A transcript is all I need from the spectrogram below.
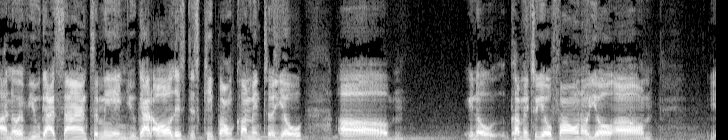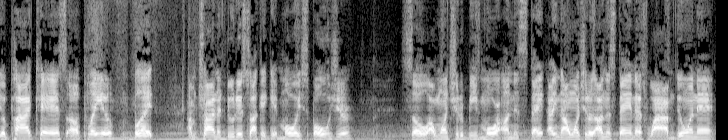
I know if you got signed to me and you got all this, just keep on coming to your, um, you know, coming to your phone or your um, your podcast uh, player. But I'm trying to do this so I can get more exposure. So I want you to be more understand. You know, I want you to understand that's why I'm doing that.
